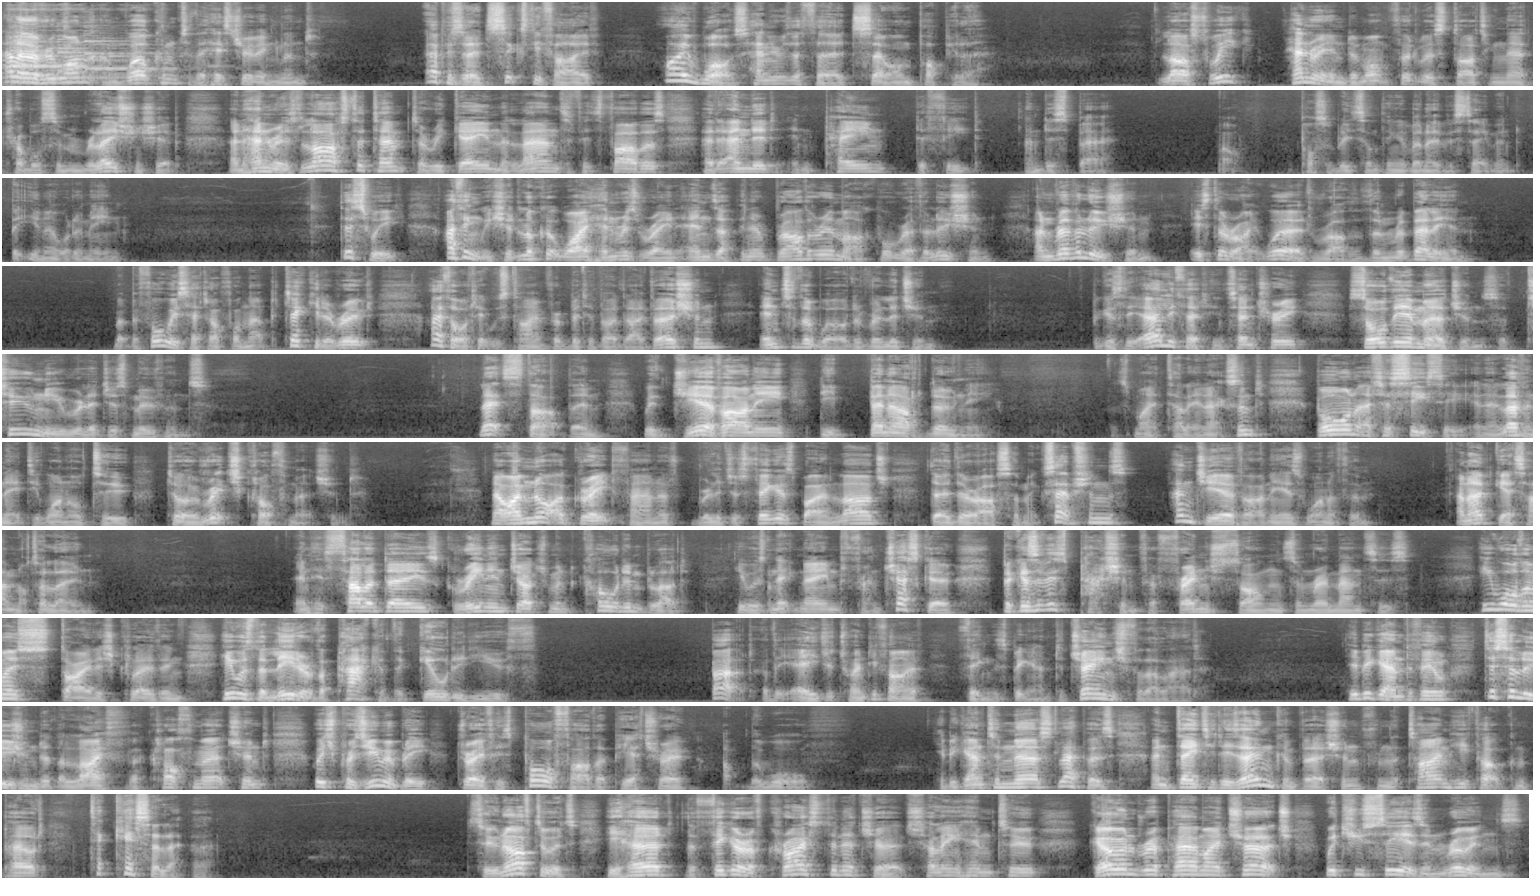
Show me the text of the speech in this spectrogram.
Hello, everyone, and welcome to the History of England. Episode 65 Why was Henry III so unpopular? Last week, Henry and de Montfort were starting their troublesome relationship, and Henry's last attempt to regain the lands of his fathers had ended in pain, defeat, and despair. Well, possibly something of an overstatement, but you know what I mean. This week, I think we should look at why Henry's reign ends up in a rather remarkable revolution, and revolution is the right word rather than rebellion. But before we set off on that particular route, I thought it was time for a bit of a diversion into the world of religion. Because the early 13th century saw the emergence of two new religious movements. Let's start then with Giovanni di Bernardone that's my Italian accent, born at Assisi in 1181 or 2 to a rich cloth merchant. Now, I'm not a great fan of religious figures by and large, though there are some exceptions, and Giovanni is one of them. And I'd guess I'm not alone. In his salad days, green in judgment, cold in blood, he was nicknamed Francesco because of his passion for French songs and romances. He wore the most stylish clothing. He was the leader of the pack of the gilded youth. But at the age of 25, things began to change for the lad. He began to feel disillusioned at the life of a cloth merchant, which presumably drove his poor father Pietro up the wall. He began to nurse lepers and dated his own conversion from the time he felt compelled to kiss a leper. Soon afterwards, he heard the figure of Christ in a church telling him to go and repair my church, which you see is in ruins.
